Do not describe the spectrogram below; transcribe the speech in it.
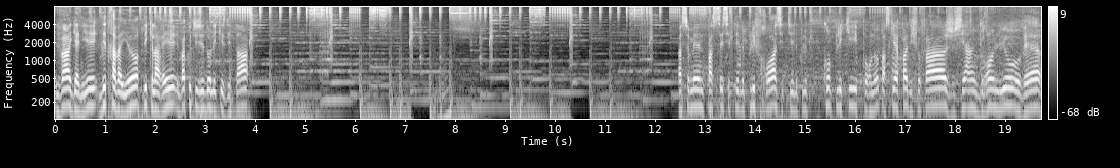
il va gagner les travailleurs déclarés, il va cotiser dans les caisses d'État. La semaine passée, c'était le plus froid, c'était le plus compliqué pour nous parce qu'il n'y a pas de chauffage, c'est un grand lieu ouvert.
